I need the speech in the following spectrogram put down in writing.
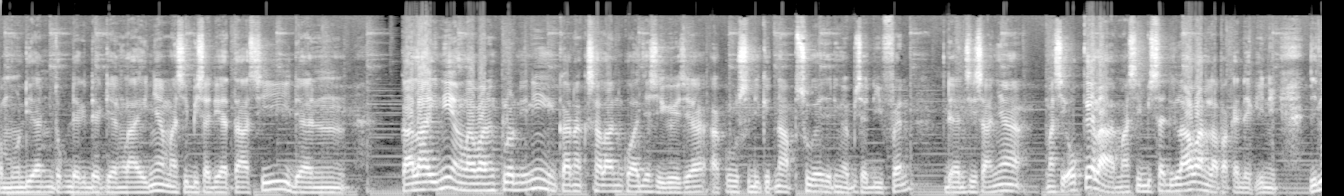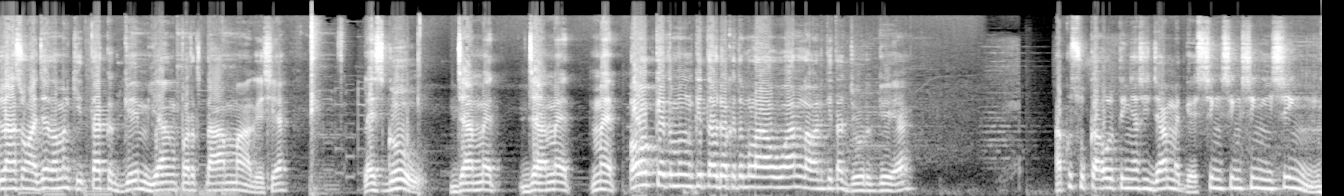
Kemudian untuk deck-deck yang lainnya masih bisa diatasi dan Kalah ini yang lawan clone ini karena kesalahanku aja sih guys ya. Aku sedikit nafsu ya jadi nggak bisa defend dan sisanya masih oke okay lah, masih bisa dilawan lah pakai deck ini. Jadi langsung aja teman kita ke game yang pertama guys ya. Let's go. Jamet, Jamet, Met. Oke teman kita udah ketemu lawan, lawan kita Jorge ya. Aku suka ultinya si Jamet guys. Sing sing sing sing.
